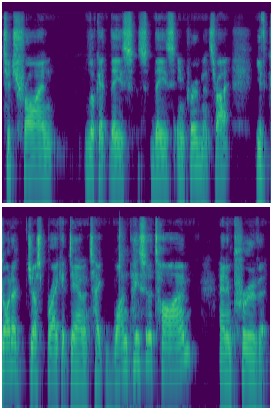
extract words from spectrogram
to try and look at these, these improvements, right? You've got to just break it down and take one piece at a time and improve it.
